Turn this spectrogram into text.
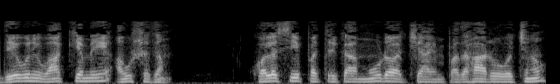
దేవుని వాక్యమే ఔషధం. కొలసి పత్రిక మూడో అధ్యాయం పదహారో వచనం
